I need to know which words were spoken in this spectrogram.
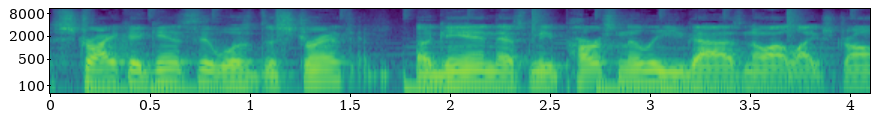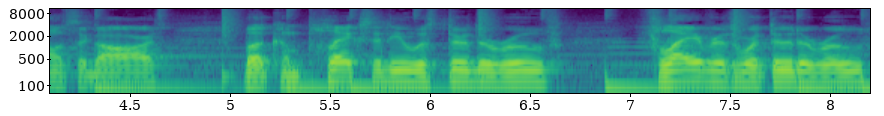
strike against it was the strength. Again, that's me personally. You guys know I like strong cigars, but complexity was through the roof. Flavors were through the roof.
